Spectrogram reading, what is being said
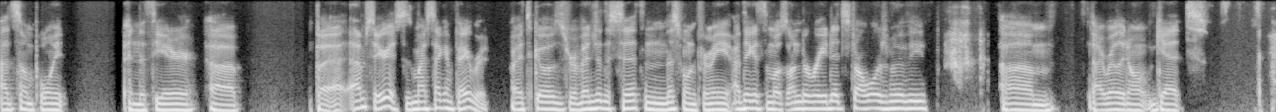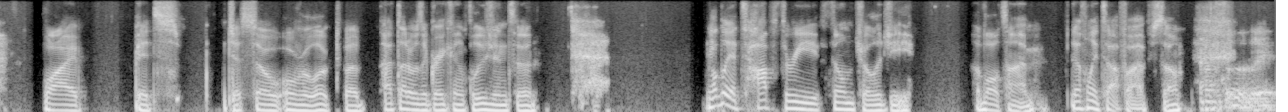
at some point in the theater. Uh, but I, I'm serious. It's my second favorite. It goes Revenge of the Sith and this one for me. I think it's the most underrated Star Wars movie. Um, I really don't get why it's just so overlooked, but I thought it was a great conclusion to probably a top three film trilogy of all time. Definitely top five. So, Absolutely.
